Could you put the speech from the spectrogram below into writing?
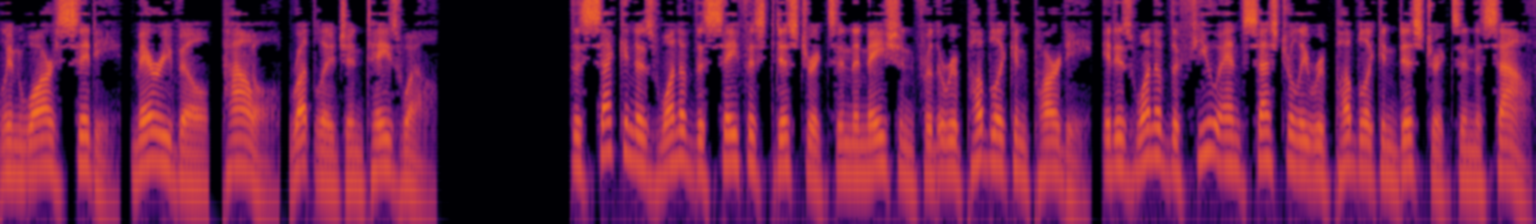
Lenoir City, Maryville, Powell, Rutledge and Tazewell. The second is one of the safest districts in the nation for the Republican Party, it is one of the few ancestrally Republican districts in the South.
